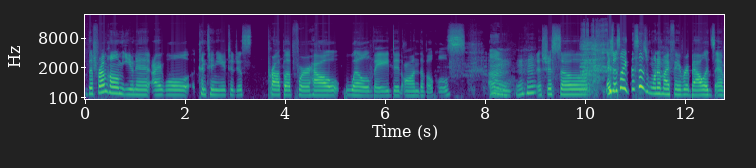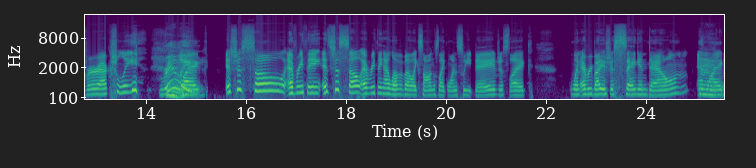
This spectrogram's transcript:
the From Home unit, I will continue to just prop up for how well they did on the vocals. Um, Mm, mhm. It's just so. It's just like this is one of my favorite ballads ever. Actually, Really? like it's just so everything. It's just so everything I love about like songs like One Sweet Day. Just like when everybody's just singing down and Mm, like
